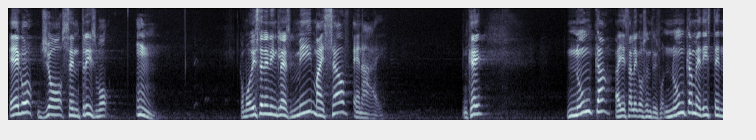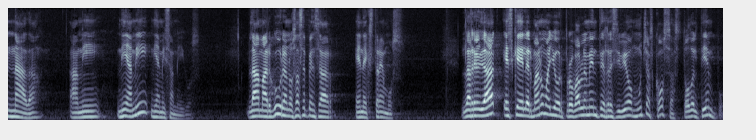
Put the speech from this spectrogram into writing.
Ego, yo, centrismo. Mm. Como dicen en inglés, me, myself and I. ¿Ok? Nunca, ahí está el egocentrismo, nunca me diste nada a mí, ni a mí, ni a mis amigos. La amargura nos hace pensar en extremos. La realidad es que el hermano mayor probablemente recibió muchas cosas todo el tiempo,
